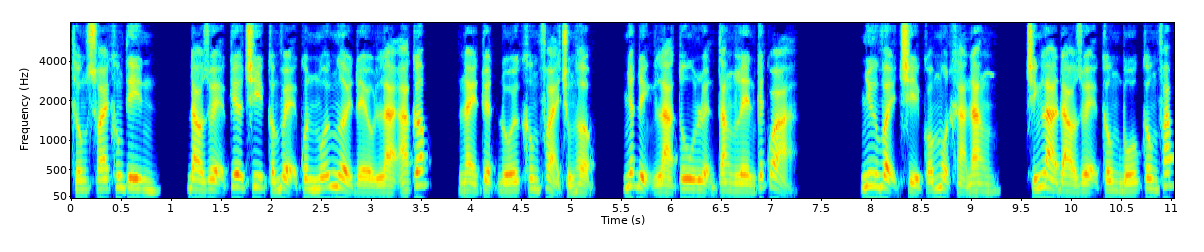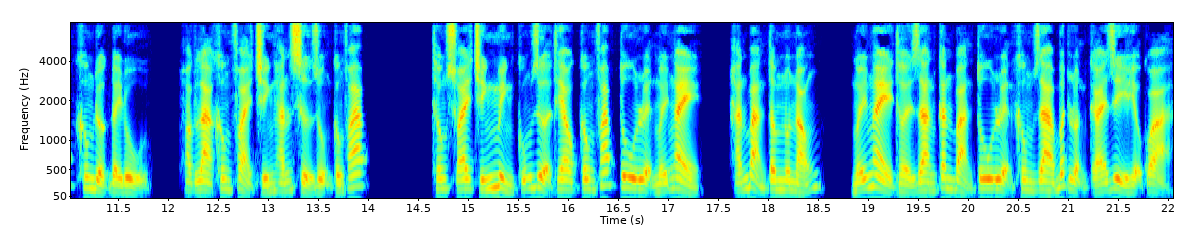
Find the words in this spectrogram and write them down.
Thống soái không tin, đào duệ kia chi cấm vệ quân mỗi người đều là A cấp, này tuyệt đối không phải trùng hợp, nhất định là tu luyện tăng lên kết quả. Như vậy chỉ có một khả năng, chính là đào duệ công bố công pháp không được đầy đủ, hoặc là không phải chính hắn sử dụng công pháp. Thông soái chính mình cũng dựa theo công pháp tu luyện mấy ngày, hắn bản tâm nôn nóng, mấy ngày thời gian căn bản tu luyện không ra bất luận cái gì hiệu quả.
